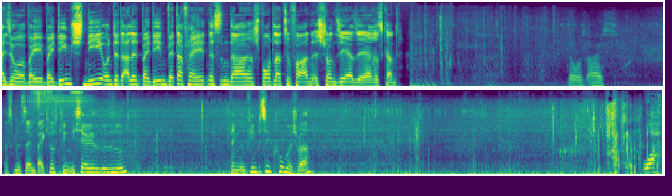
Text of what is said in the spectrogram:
Also bei, bei dem Schnee und das alles, bei den Wetterverhältnissen da Sportler zu fahren, ist schon sehr, sehr riskant. So ist Eis. Was mit seinem Bike los? Klingt nicht sehr gesund. Klingt irgendwie ein bisschen komisch, wa? Boah.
